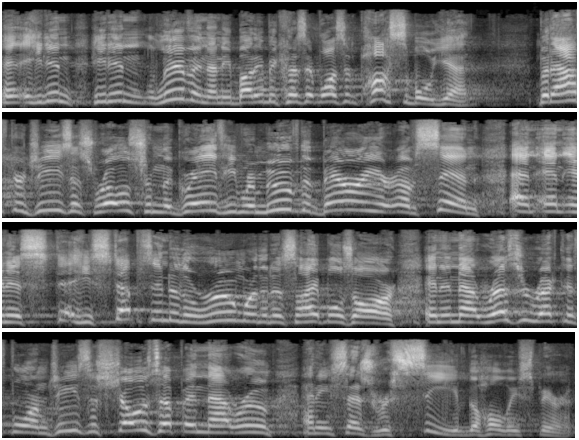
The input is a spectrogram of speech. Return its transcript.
And he didn't, he didn't live in anybody because it wasn't possible yet. But after Jesus rose from the grave, he removed the barrier of sin and, and, and his, he steps into the room where the disciples are. And in that resurrected form, Jesus shows up in that room and he says, Receive the Holy Spirit.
